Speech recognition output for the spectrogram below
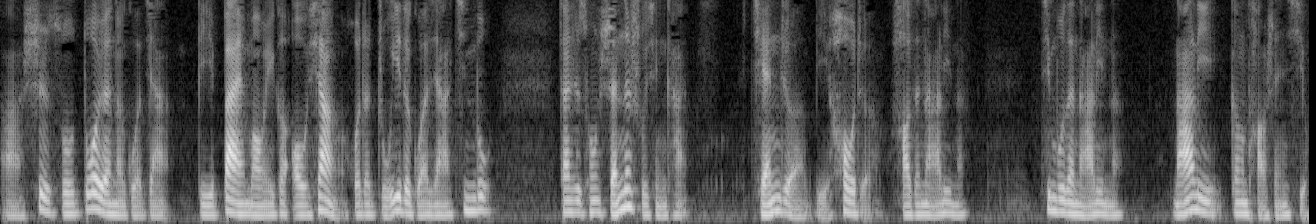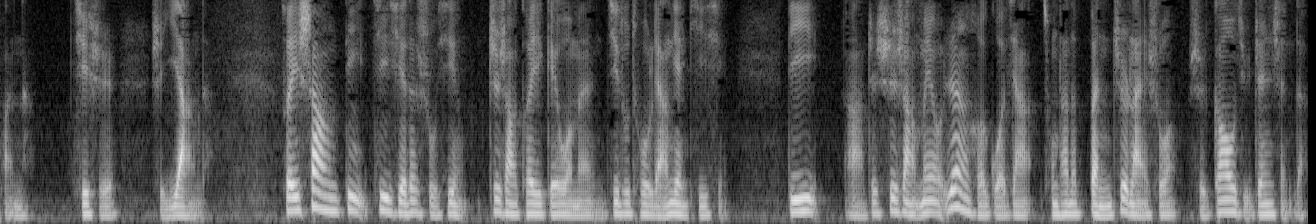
啊，世俗多元的国家。比拜某一个偶像或者主义的国家进步，但是从神的属性看，前者比后者好在哪里呢？进步在哪里呢？哪里更讨神喜欢呢？其实是一样的。所以，上帝祭邪的属性至少可以给我们基督徒两点提醒：第一啊，这世上没有任何国家从它的本质来说是高举真神的，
